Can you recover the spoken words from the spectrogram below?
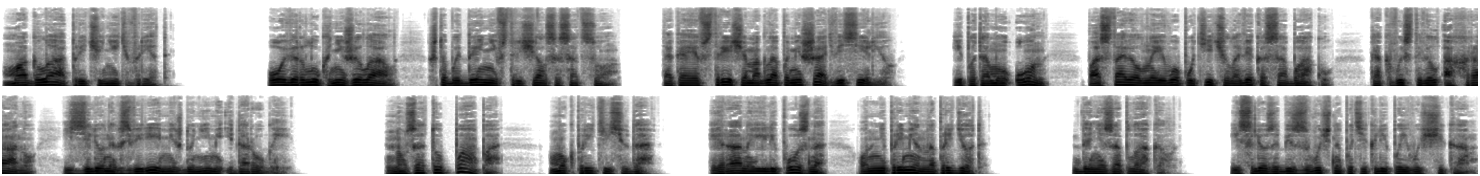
могла причинить вред. Оверлук не желал, чтобы Дэнни встречался с отцом. Такая встреча могла помешать веселью. И потому он поставил на его пути человека-собаку, как выставил охрану из зеленых зверей между ними и дорогой. Но зато папа мог прийти сюда, и рано или поздно он непременно придет. Дэнни заплакал, и слезы беззвучно потекли по его щекам.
